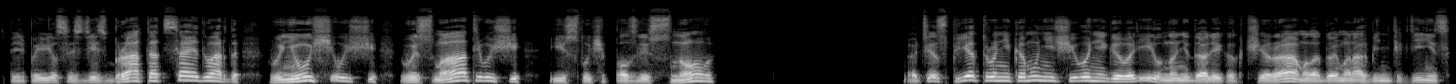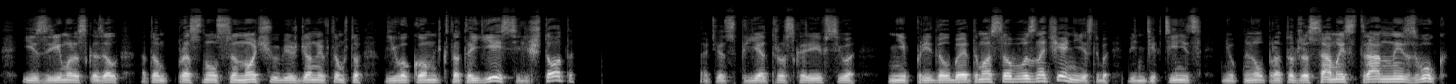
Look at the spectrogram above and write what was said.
Теперь появился здесь брат отца Эдуарда, вынюхивающий, высматривающий, и слухи ползли снова. Отец Пьетро никому ничего не говорил, но не далее, как вчера, молодой монах-бенедиктинец из Рима рассказал о том, проснулся ночью, убежденный в том, что в его комнате кто-то есть или что-то. Отец Пьетро, скорее всего, не придал бы этому особого значения, если бы бенедиктинец не упомянул про тот же самый странный звук,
